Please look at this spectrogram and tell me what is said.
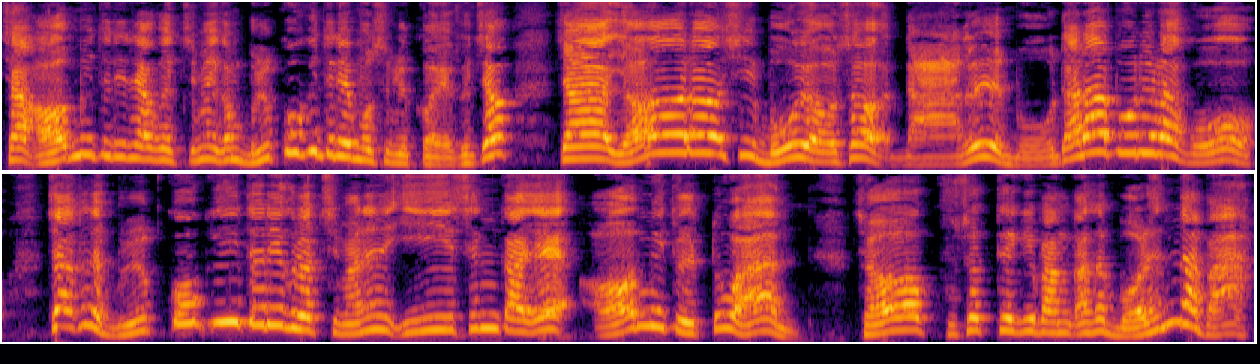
자 어미들이라고 했지만 이건 물고기들의 모습일 거예요. 그죠? 자 여럿이 모여서 나를 못 알아보느라고. 자 근데 물고기들이 그렇지만은 이 생가의 어미들 또한 저 구석태기 방 가서 뭘 했나 봐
